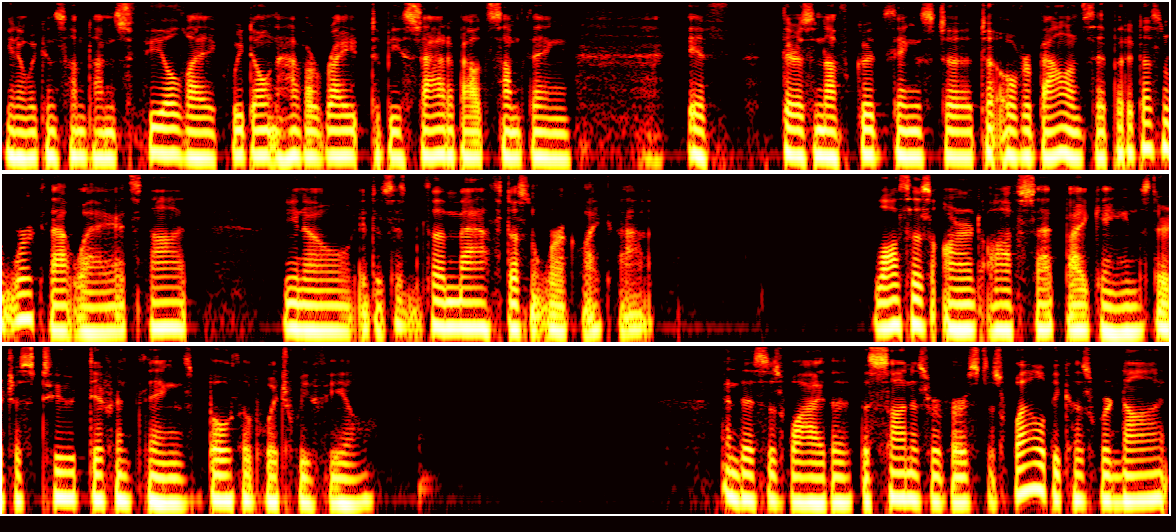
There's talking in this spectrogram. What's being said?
You know, we can sometimes feel like we don't have a right to be sad about something if there's enough good things to, to overbalance it, but it doesn't work that way. It's not, you know, it doesn't, the math doesn't work like that. Losses aren't offset by gains, they're just two different things, both of which we feel. And this is why the, the sun is reversed as well, because we're not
